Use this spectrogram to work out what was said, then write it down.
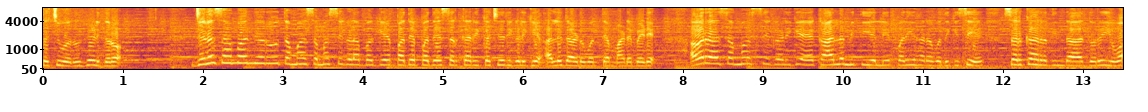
ಸಚಿವರು ಹೇಳಿದರು. ಜನಸಾಮಾನ್ಯರು ತಮ್ಮ ಸಮಸ್ಯೆಗಳ ಬಗ್ಗೆ ಪದೇ ಪದೇ ಸರ್ಕಾರಿ ಕಚೇರಿಗಳಿಗೆ ಅಲೆದಾಡುವಂತೆ ಮಾಡಬೇಡಿ. ಅವರ ಸಮಸ್ಯೆಗಳಿಗೆ ಕಾಲಮಿತಿಯಲ್ಲಿ ಪರಿಹಾರ ಒದಗಿಸಿ ಸರ್ಕಾರದಿಂದ ದೊರೆಯುವ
